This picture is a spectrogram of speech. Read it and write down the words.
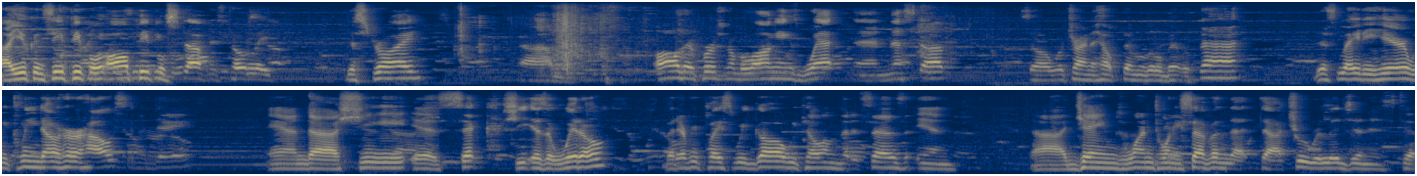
Uh, you can see people, all people's stuff is totally destroyed. Um, all their personal belongings wet and messed up. So we're trying to help them a little bit with that. This lady here, we cleaned out her house in a day. and uh, she is sick. She is a widow, but every place we go, we tell them that it says in uh, James 1:27 that uh, true religion is to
